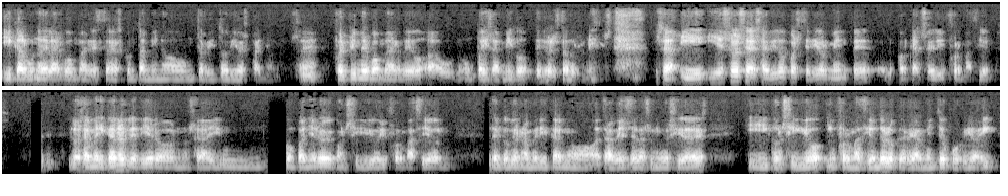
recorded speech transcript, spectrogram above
y que alguna de las bombas estas contaminó un territorio español. Fue el primer bombardeo a un, país amigo de los Estados Unidos. O sea, y, eso se ha sabido posteriormente porque han sido informaciones. Los americanos le dieron, o sea, hay un compañero que consiguió información del gobierno americano a través de las universidades y consiguió información de lo que realmente ocurrió ahí.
